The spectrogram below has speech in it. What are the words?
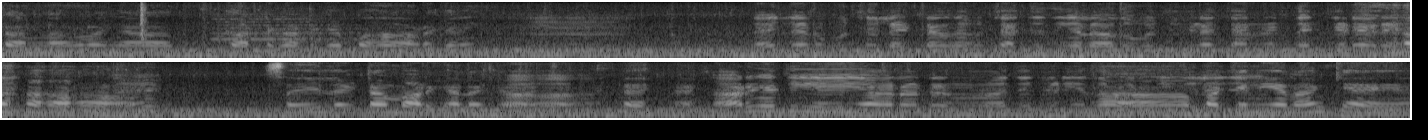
ਟਰਨਾਂ ਬਣਾਈਆਂ ਕੱਟ ਕੱਟ ਕੇ ਪਹਾੜ ਕਿ ਨਹੀਂ? ਨਹੀਂ ਇਹਨਾਂ ਨੂੰ ਪੁੱਛੇ ਲਾਈਟਾਂ ਦਾ ਚੱਜ ਦੀਆਂ ਲਾ ਦੋ ਵਿੱਚ ਜਿਹੜਾ ਚੰਨ ਦਿਨ ਚੜਿਆ ਰਹੇ ਹੈਂ? ਸਹੀ ਲਾਈਟਾਂ ਮਾਰੀਆਂ ਲਾਈਆਂ ਹਾਂ ਹਾਂ। ਸਾਰੀਆਂ ਚ ਇਹ ਯਾਰਾਂ ਟਰਨਾਂ ਚ ਜਿਹੜੀਆਂ ਹਾਂ ਆਪਾਂ ਕਿੰਨੀਆਂ ਲੰਘ ਕੇ ਆਏ ਆ।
